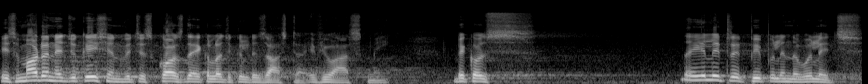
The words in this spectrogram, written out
it's modern education which has caused the ecological disaster, if you ask me. Because the illiterate people in the village,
